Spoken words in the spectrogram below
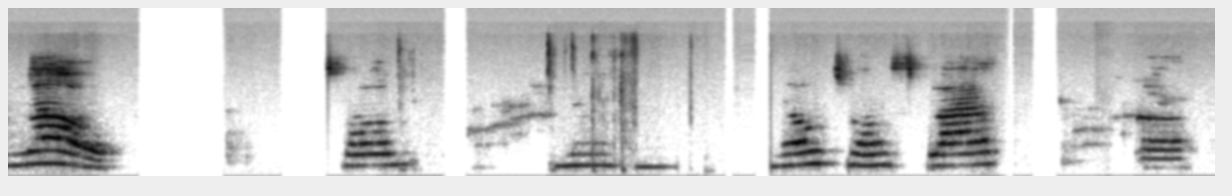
No. Tom. No, no Tom's flat. Uh, no Tom's flat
